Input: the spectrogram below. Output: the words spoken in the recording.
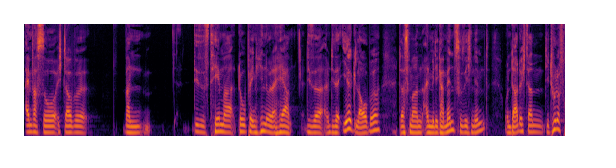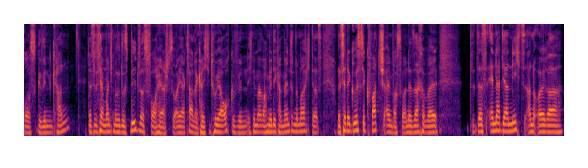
einfach so, ich glaube, man dieses Thema Doping hin oder her, dieser, dieser Irrglaube, dass man ein Medikament zu sich nimmt und dadurch dann die Tour de France gewinnen kann, das ist ja manchmal so das Bild, was vorherrscht. So, ah ja klar, dann kann ich die Tour ja auch gewinnen. Ich nehme einfach Medikamente und dann mache ich das. Und das ist ja der größte Quatsch einfach so an der Sache, weil das ändert ja nichts an eurer,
